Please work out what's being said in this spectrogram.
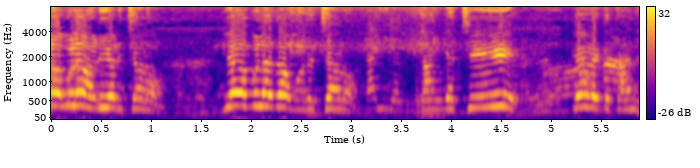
எவ்வளவு அடி அடிச்சாலும் எவ்வளவுதான் உதைச்சாலும் தங்கச்சி எனக்கு தண்ணி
